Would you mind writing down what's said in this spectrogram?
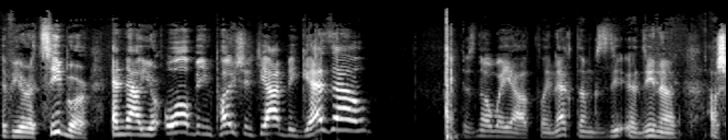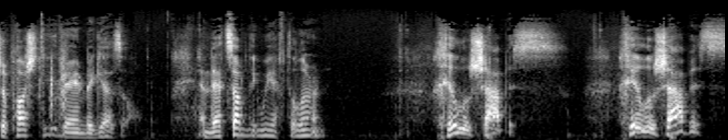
If you're a tzibur, and now you're all being poshet yad begezel, there's no way out. And that's something we have to learn. Chilul Shabbos. Chilul Shabbos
